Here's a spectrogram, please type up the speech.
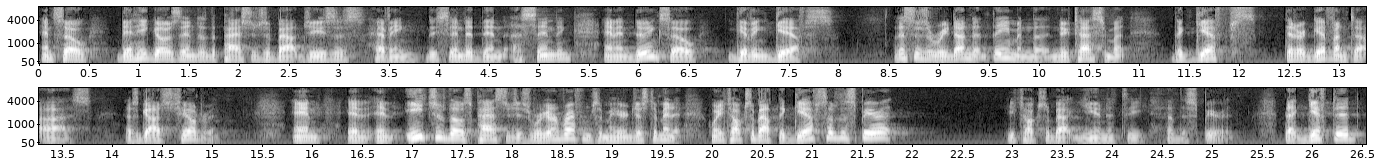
And so then he goes into the passage about Jesus having descended, then ascending, and in doing so, giving gifts. This is a redundant theme in the New Testament the gifts that are given to us as God's children. And in each of those passages, we're going to reference them here in just a minute. When he talks about the gifts of the Spirit, he talks about unity of the Spirit. That gifted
